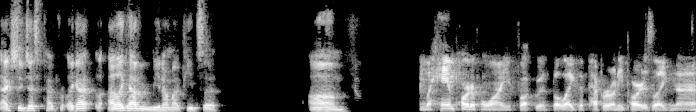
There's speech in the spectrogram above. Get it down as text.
actually just pepper. Like I, I like having meat on my pizza. Um, the ham part of Hawaiian you fuck with, but like the pepperoni part is like nah.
